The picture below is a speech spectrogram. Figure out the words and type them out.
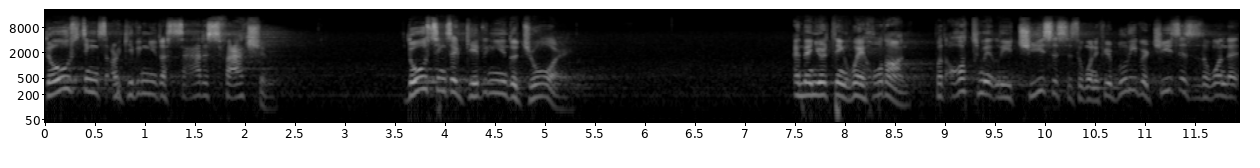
those things are giving you the satisfaction. Those things are giving you the joy. And then you're thinking, wait, hold on. But ultimately, Jesus is the one. If you're a believer, Jesus is the one that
